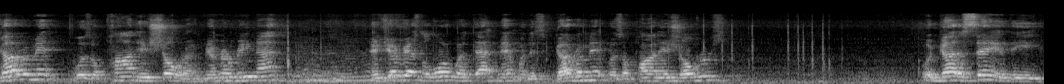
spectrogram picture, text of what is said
government was upon his shoulder. Remember reading that? Did you ever ask the Lord what that meant when this government was upon his shoulders? What God is saying, the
